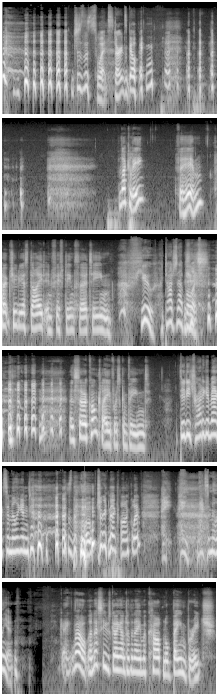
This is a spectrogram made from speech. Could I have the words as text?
just the sweat starts going. Luckily for him, Pope Julius died in 1513. Phew! I dodged that bullet. And so a conclave was convened. Did he try to get Maximilian as the Pope during that conclave? Hey, hey, Maximilian! Okay, Well, unless he was going under the name of Cardinal Bainbridge,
